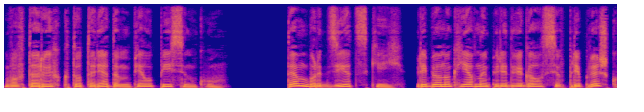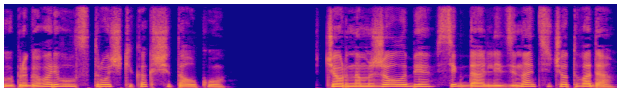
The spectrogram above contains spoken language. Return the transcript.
Во-вторых, кто-то рядом пел песенку. Тембр детский. Ребенок явно передвигался в припрыжку и проговаривал строчки, как считалку. В черном желобе всегда ледяна течет вода.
